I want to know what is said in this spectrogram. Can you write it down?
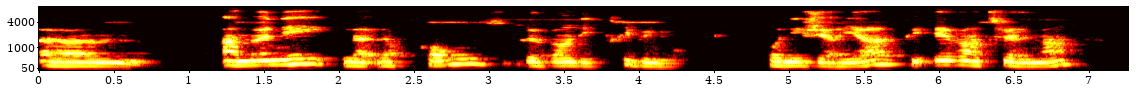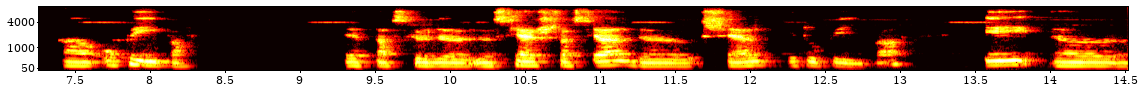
a mené leur cause devant les tribunaux au Nigeria, puis éventuellement euh, aux Pays-Bas. Parce que le, siège social de Shell est aux Pays-Bas. Et euh,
